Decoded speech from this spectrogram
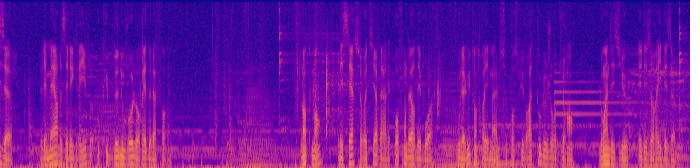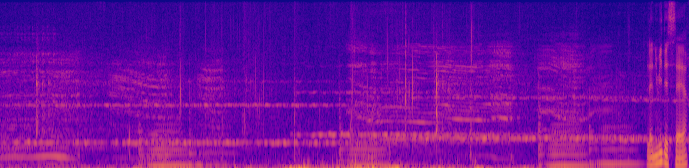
6 heures. Les merles et les grives occupent de nouveau l'orée de la forêt. Lentement, les cerfs se retirent vers les profondeurs des bois, où la lutte entre les mâles se poursuivra tout le jour durant, loin des yeux et des oreilles des hommes. La nuit des cerfs,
